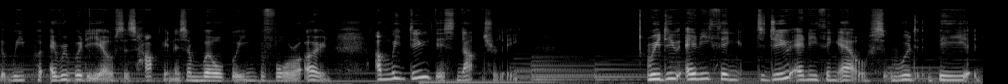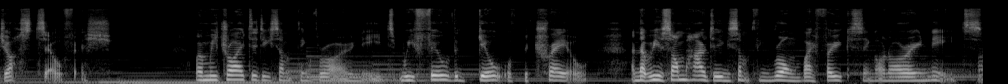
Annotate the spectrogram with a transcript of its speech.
that we put everybody else's happiness and well being before our own. And we do this naturally. We do anything, to do anything else would be just selfish. When we try to do something for our own needs, we feel the guilt of betrayal and that we are somehow doing something wrong by focusing on our own needs.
